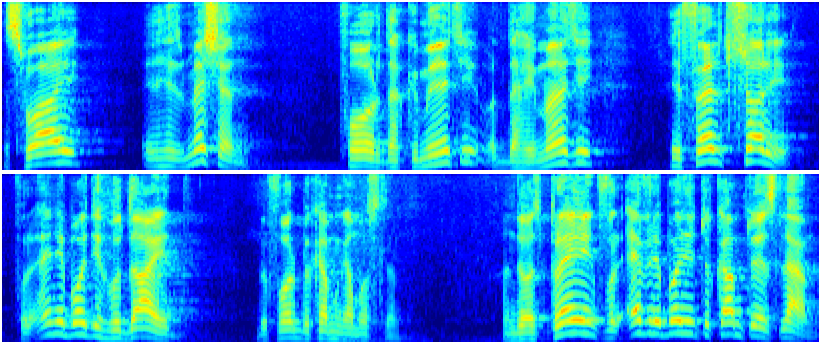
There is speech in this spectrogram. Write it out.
That's why in his mission for the community or the humanity, he felt sorry for anybody who died before becoming a Muslim. And he was praying for everybody to come to Islam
